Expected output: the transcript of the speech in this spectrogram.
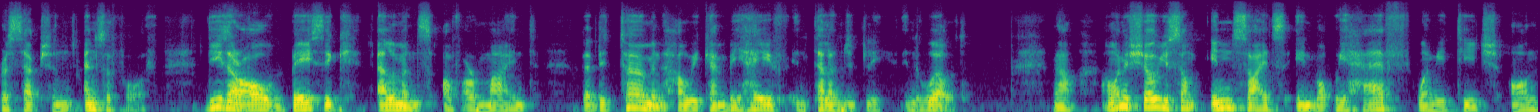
perception, and so forth. These are all basic elements of our mind that determine how we can behave intelligently in the world. Now, I want to show you some insights in what we have when we teach on,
